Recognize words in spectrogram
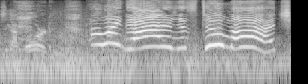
She got bored. Oh my gosh, it's too much.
